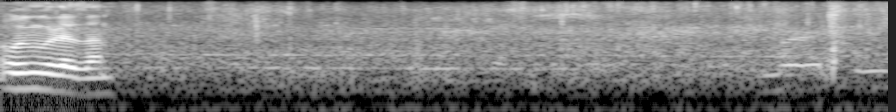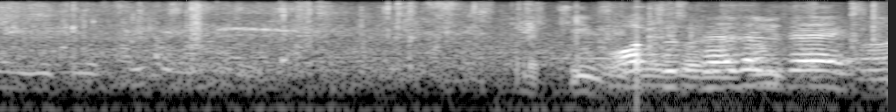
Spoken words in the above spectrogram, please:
ওই মরে যান কি ভিডিও করবি? এগুলো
